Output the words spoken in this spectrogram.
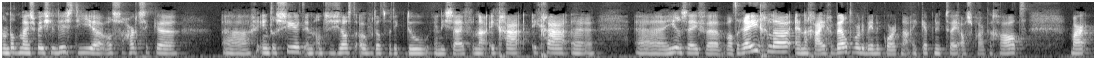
omdat mijn specialist, die uh, was hartstikke uh, geïnteresseerd en enthousiast over dat wat ik doe. En die zei van, nou, ik ga, ik ga hier eens even wat regelen. En dan ga je gebeld worden binnenkort. Nou, ik heb nu twee afspraken gehad. Maar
